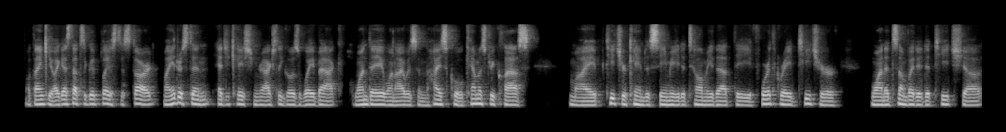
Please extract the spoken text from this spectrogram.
Well, thank you. I guess that's a good place to start. My interest in education actually goes way back. One day when I was in high school chemistry class, my teacher came to see me to tell me that the fourth grade teacher wanted somebody to teach uh,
